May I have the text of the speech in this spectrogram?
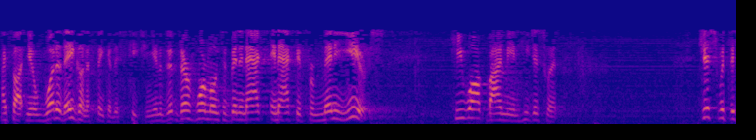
I thought, you know, what are they going to think of this teaching? You know, th- their hormones have been inact- inactive for many years. He walked by me and he just went, just with this,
